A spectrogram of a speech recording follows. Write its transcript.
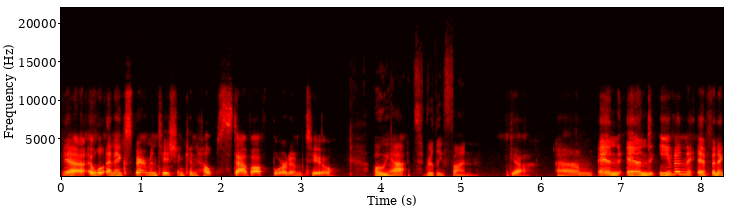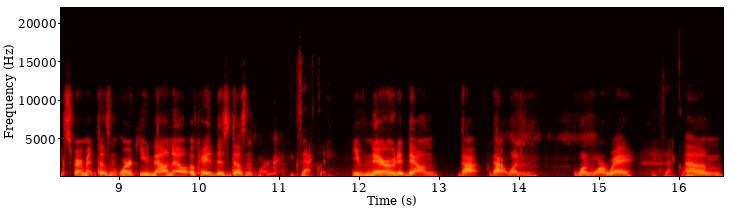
Yeah well and experimentation can help stave off boredom too Oh, yeah, it's really fun. yeah um, and and even if an experiment doesn't work you now know okay this doesn't work Exactly. you've narrowed it down that that one one more way Exactly. um,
